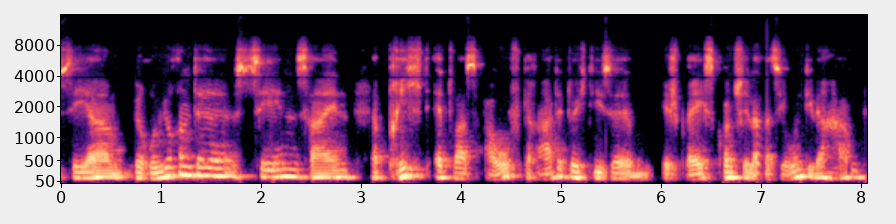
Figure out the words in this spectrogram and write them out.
sehr berührende Szenen sein. Da bricht etwas auf, gerade durch diese Gesprächskonstellation, die wir haben.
